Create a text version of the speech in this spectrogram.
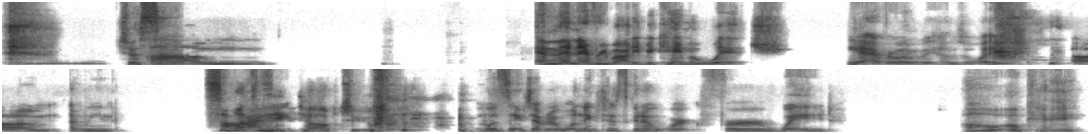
Just saying. Um, and then everybody became a witch. Yeah, everyone becomes a witch. um, I mean, so what's I, Nicte up to? what's Nicte up to? Well, Nicte's gonna work for Wade. Oh, okay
